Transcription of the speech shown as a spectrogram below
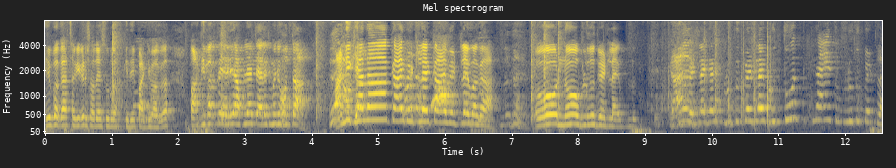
हे बघा सगळीकडे शोधायला सुरुवात केली पाठीमागं. पाठीमागचा एरिया आपल्या चॅलेंजमध्ये होता. आणि घ्याला काय भेटलंय काय भेटलंय बघा. ओ नो ब्लूटूथ भेटलाय. काय? भेटलाय काय ब्लूटूथ भेटलाय ब्लूटूथ. नाही ब्लूटूथ भेटला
